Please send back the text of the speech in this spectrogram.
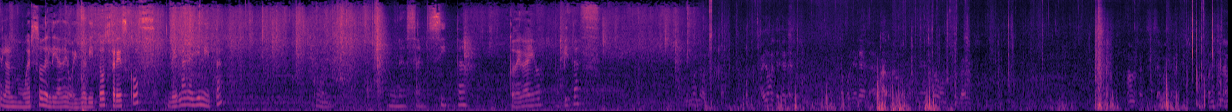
el almuerzo del día de hoy. Huevitos frescos de la gallinita con una salsita de gallo, papitas. Con esto la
